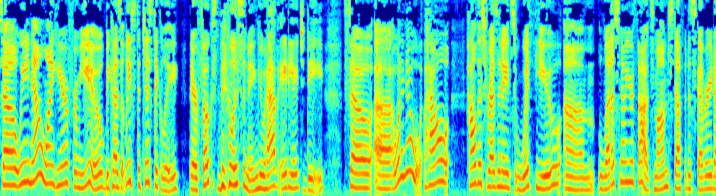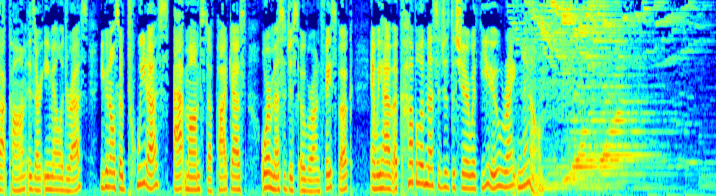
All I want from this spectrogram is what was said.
So we now want to hear from you because at least statistically, there are folks listening who have ADHD. So uh, I want to know how how this resonates with you. Um, let us know your thoughts. Momstuff is our email address. You can also tweet us at momstuffpodcast or message us over on Facebook. And we have a couple of messages to share with you right now.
